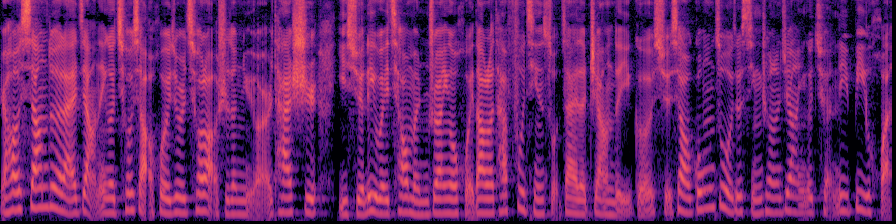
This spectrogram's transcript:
然后相对来讲，那个邱小慧就是邱老师的女儿，她是以学历为敲门砖，又回到了她父亲所在的这样的一个学校工作，就形成了这样一个权力闭环。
